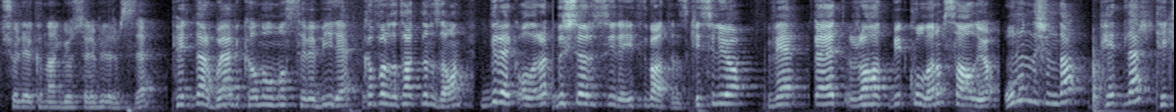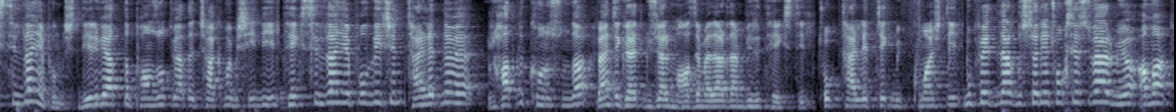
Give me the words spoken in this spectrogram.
Şöyle yakından gösterebilirim size. Petler baya bir kalın olması sebebiyle kafanıza taktığınız zaman direkt olarak dışarısıyla irtibatınız kesiliyor ve gayet rahat bir kullanım sağlıyor. Onun dışında petler tekstilden yapılmış. Deri veyahut da panzot veyahut da çakma bir şey değil. Tekstilden yapıldığı için terletme ve rahatlık konusunda bence gayet güzel malzemelerden biri tekstil. Çok terletecek bir kumaş değil. Bu petler dışarıya çok ses vermiyor ama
